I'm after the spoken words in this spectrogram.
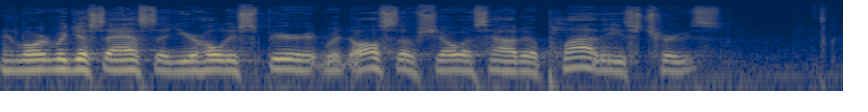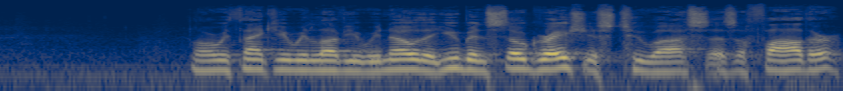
And Lord, we just ask that your Holy Spirit would also show us how to apply these truths. Lord, we thank you. We love you. We know that you've been so gracious to us as a father,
